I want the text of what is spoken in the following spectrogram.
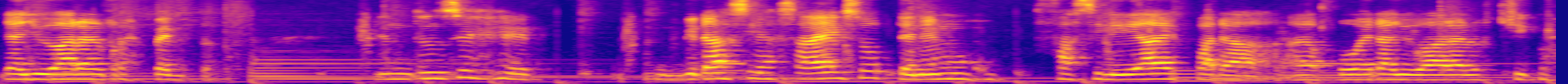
y ayudar al respecto. Entonces, eh, gracias a eso tenemos facilidades para poder ayudar a los chicos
